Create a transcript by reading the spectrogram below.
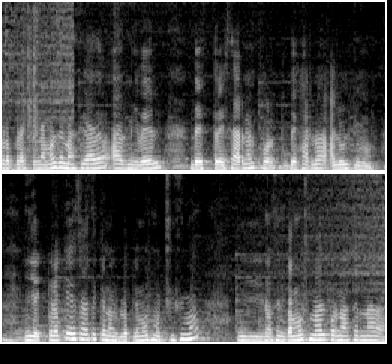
procrastinamos demasiado al nivel de estresarnos por dejarlo al último. Y creo que eso hace que nos bloqueemos muchísimo y nos sentamos mal por no hacer nada.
